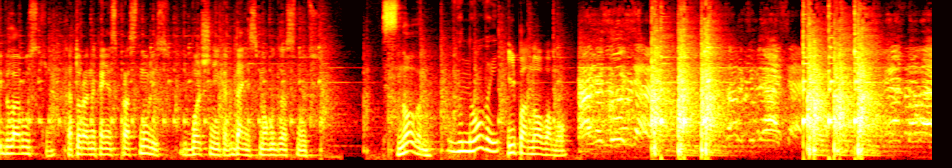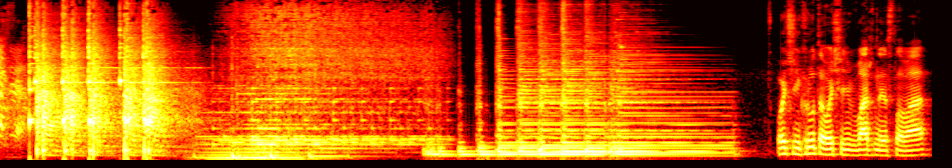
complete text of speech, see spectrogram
и белоруски, которые наконец проснулись и больше никогда не смогут заснуть. С новым! В новой И по-новому. Очень круто, очень важные слова.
